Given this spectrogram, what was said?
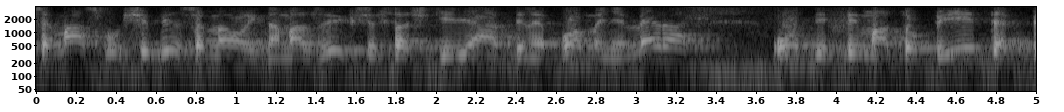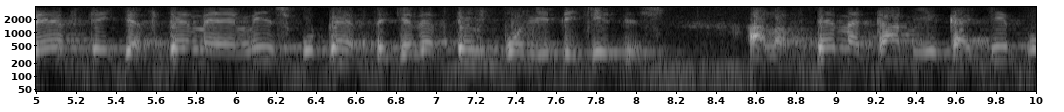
σε εμάς που ψηφίσαμε όχι, να μας ρίξει στα σκυλιά την επόμενη μέρα ότι θυματοποιείται, πέφτει και φταίμε εμείς που πέφτει και δεν φταίει η πολιτική της. Αλλά φταίμε κάποιοι κακοί που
